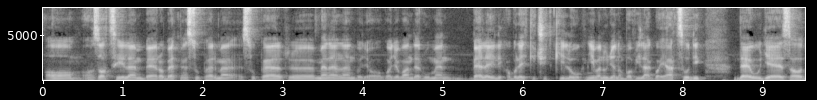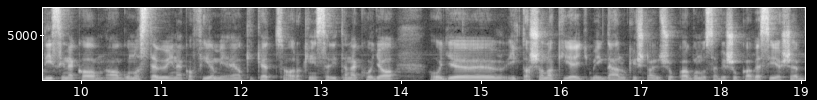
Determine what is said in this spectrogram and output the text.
a, az acélember, a Batman Superman, Superman ellen, vagy a, vagy a Wonder Woman beleillik, abból egy kicsit kilóg. Nyilván ugyanabban a világban játszódik, de ugye ez a DC-nek a, a gonosztevőinek a filmje, akiket arra kényszerítenek, hogy a, hogy iktassanak ki egy még náluk is nagyon sokkal gonoszabb és sokkal veszélyesebb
